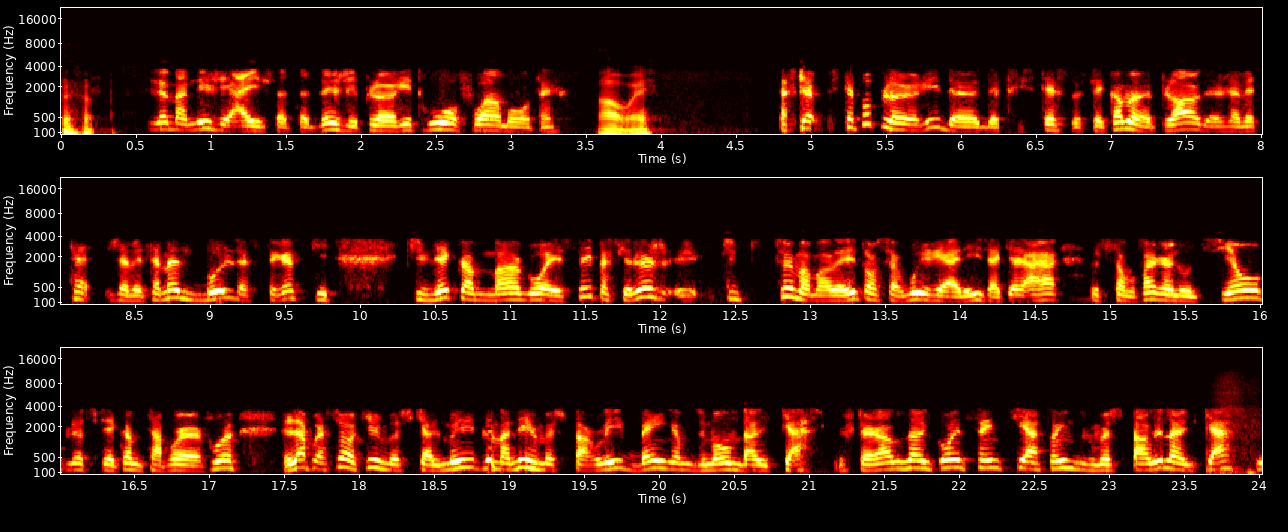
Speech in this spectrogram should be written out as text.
là, maintenant, j'ai, hey, ça te dire, j'ai pleuré trois fois en montant. Ah ouais. Parce que c'était pas pleurer de, tristesse, c'était comme un pleur. J'avais j'avais tellement une boule de stress qui, qui venait comme m'angoisser. Parce que là, tu sais, à un moment donné, ton cerveau, il réalise. Ah, tu t'en vas faire une audition, puis là, tu fais comme ta première fois. Là, après ça, OK, je me suis calmé. Puis là, maintenant, je me suis parlé bien comme du monde dans le casque. J'étais rendu dans le coin de Saint-Hyacinthe, je me suis parlé dans le casque.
